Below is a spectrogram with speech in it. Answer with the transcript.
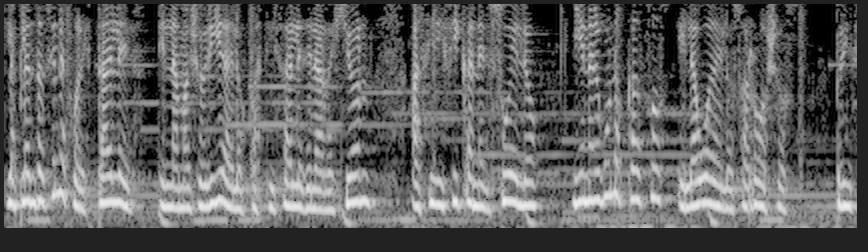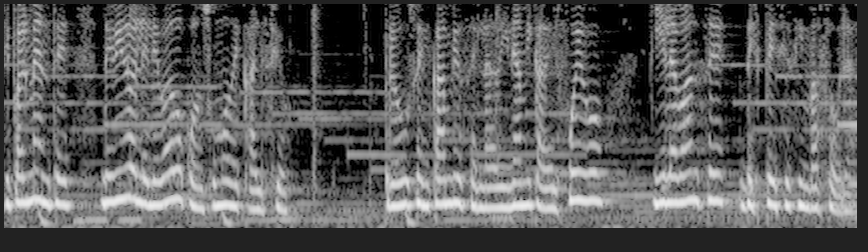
Las plantaciones forestales, en la mayoría de los pastizales de la región, acidifican el suelo y en algunos casos el agua de los arroyos, principalmente debido al elevado consumo de calcio. Producen cambios en la dinámica del fuego y el avance de especies invasoras.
